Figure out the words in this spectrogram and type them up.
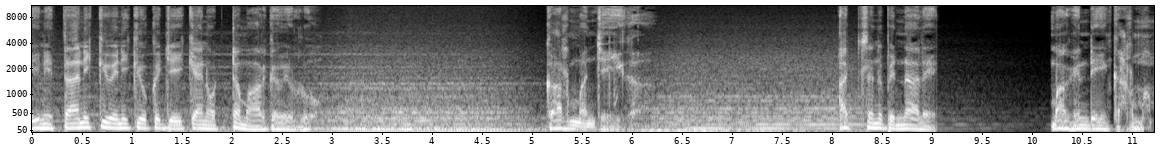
ഇനി തനിക്കും എനിക്കും ഒക്കെ ജയിക്കാൻ ഒറ്റ മാർഗമേ ഉള്ളൂ. കർമ്മം ചെയ്യുക. അച്ഛന് പിന്നാലെ മകന്റെയും കർമ്മം.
